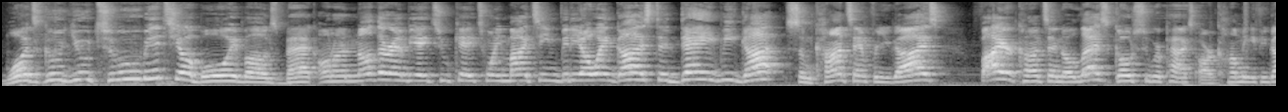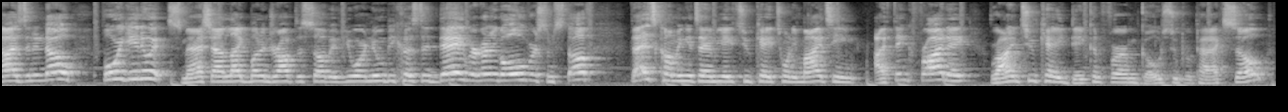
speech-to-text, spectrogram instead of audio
What's good, YouTube? It's your boy Bugz back on another NBA 2K20 My Team video. And guys, today we got some content for you guys. Fire content, no less. GOAT Super Packs are coming. If you guys didn't know, before we get into it, smash that like button, drop the sub if you are new, because today we're going to go over some stuff that is coming into NBA 2K20 My Team. I think Friday, Ronnie 2K did confirm GOAT Super Packs, so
